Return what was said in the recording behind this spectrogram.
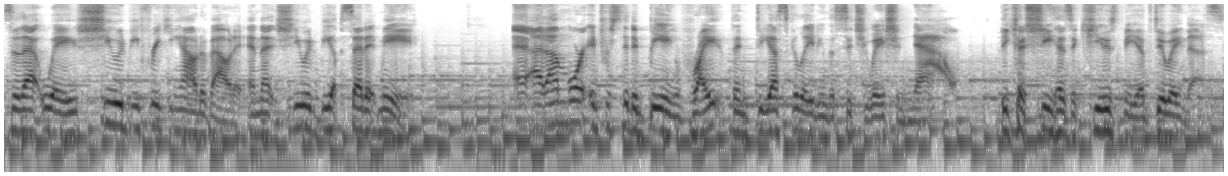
so that way she would be freaking out about it and that she would be upset at me. And I'm more interested in being right than de escalating the situation now because she has accused me of doing this.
